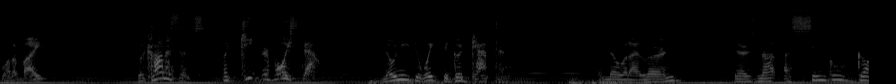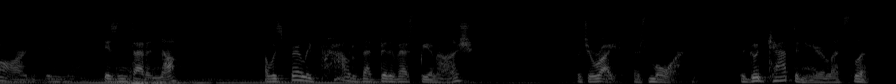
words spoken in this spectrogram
Want a bite? Reconnaissance, but keep your voice down. No need to wake the good captain. And know what I learned? There's not a single guard in North. Isn't that enough? I was fairly proud of that bit of espionage. But you're right, there's more. The good captain here let slip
